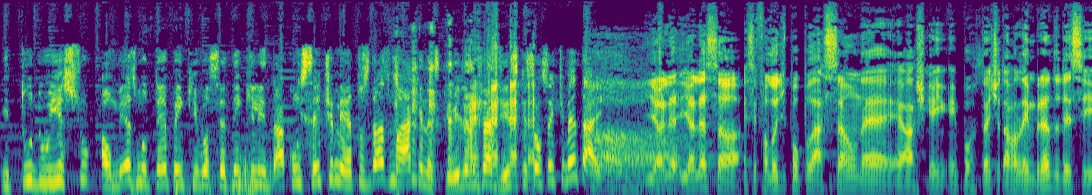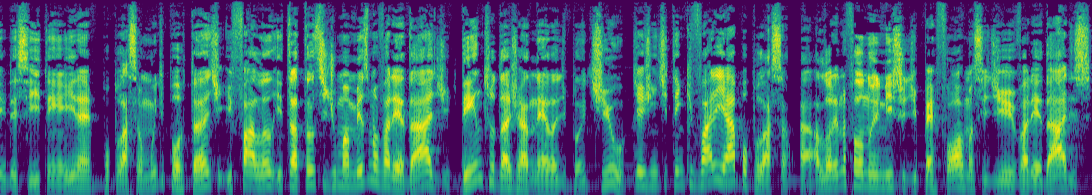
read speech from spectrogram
e tudo isso ao mesmo tempo em que você tem que lidar com os sentimentos das máquinas, que o William já disse que são sentimentais. E olha, e olha só, você falou de população, né? Eu acho que é importante, eu tava lembrando desse, desse item aí, né? População muito importante e falando e tratando-se de uma mesma variedade dentro da janela de plantio, a gente tem que variar a população. A Lorena falou no início de performance de variedades,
